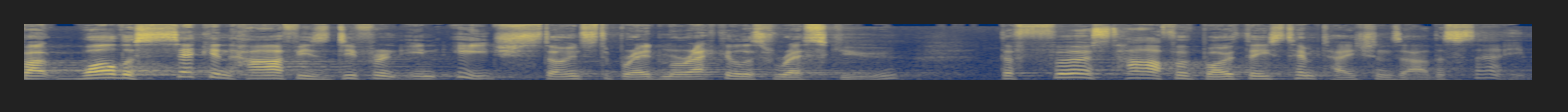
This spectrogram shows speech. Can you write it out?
But while the second half is different in each, stones to bread, miraculous rescue, the first half of both these temptations are the same.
